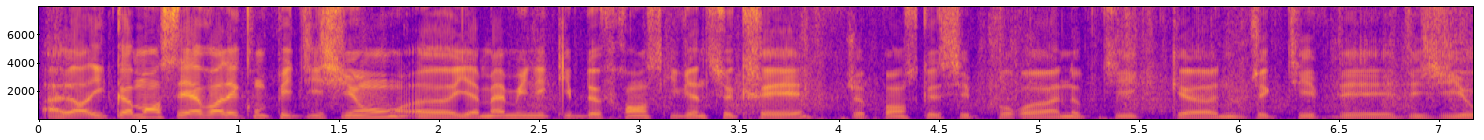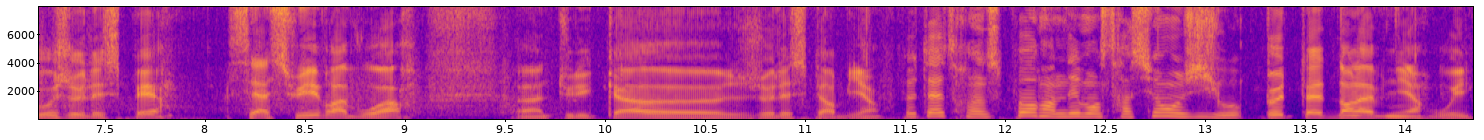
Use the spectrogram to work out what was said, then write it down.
Alors il commence à y avoir des compétitions, euh, il y a même une équipe de France qui vient de se créer. Je pense que c'est pour un optique, un objectif des, des JO, je l'espère. C'est à suivre, à voir. En tous les cas, euh, je l'espère bien. Peut-être un sport en démonstration au JO Peut-être dans l'avenir, oui.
